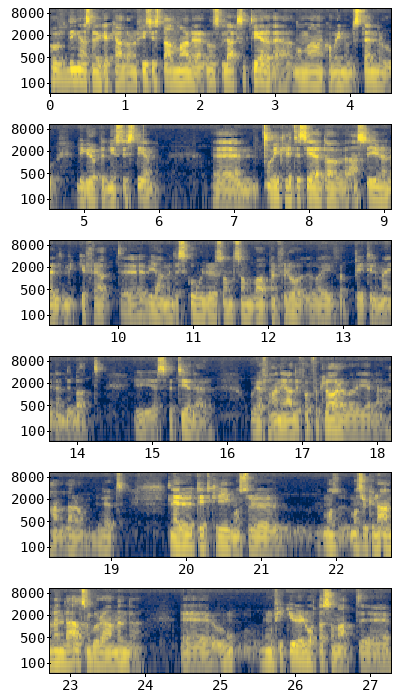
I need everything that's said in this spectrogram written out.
hövdingarna som jag brukar kalla dem. Det finns ju stammar där, de skulle acceptera det här. Någon annan kommer in och bestämmer och bygger upp ett nytt system. Um, och vi kritiserade av assyrierna väldigt mycket för att uh, vi använde skolor och sånt som vapenförråd. Det var ju uppe till och med i den debatt i SVT där. Och jag hann aldrig få förklara vad det handlar om. Du vet, när du är ute i ett krig måste du, måste, måste du kunna använda allt som går att använda. Eh, hon, hon fick ju låta som att eh,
